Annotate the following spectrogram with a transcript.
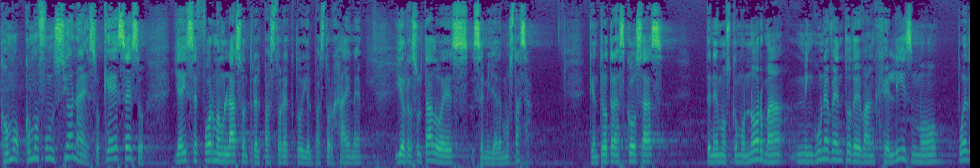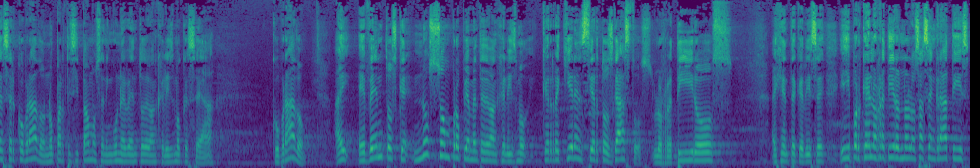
¿Cómo, ¿Cómo funciona eso? ¿Qué es eso? Y ahí se forma un lazo entre el pastor Héctor y el pastor Jaime y el resultado es semilla de mostaza, que entre otras cosas tenemos como norma ningún evento de evangelismo puede ser cobrado, no participamos en ningún evento de evangelismo que sea cobrado. Hay eventos que no son propiamente de evangelismo, que requieren ciertos gastos, los retiros. Hay gente que dice, ¿y por qué los retiros no los hacen gratis?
